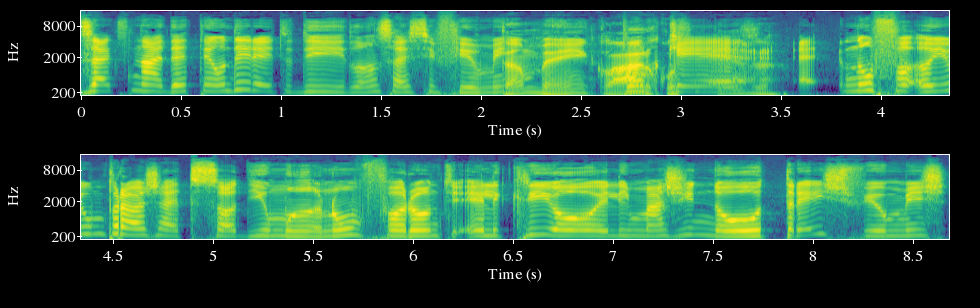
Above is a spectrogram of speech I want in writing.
Zack Snyder tem o direito de lançar esse filme. Também, claro, porque com certeza. É, não foi um projeto só de um ano. Foram, ele criou, ele imaginou três filmes.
